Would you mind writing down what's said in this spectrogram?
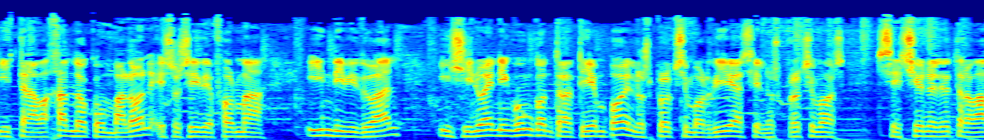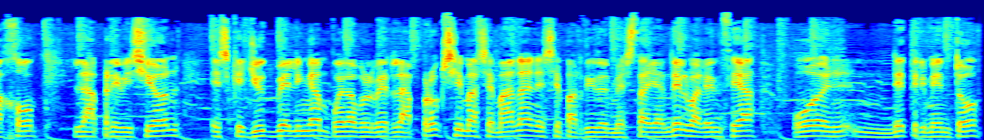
y trabajando con balón, eso sí, de forma individual. Y si no hay ningún contratiempo en los próximos días y en las próximas sesiones de trabajo, la previsión es que Jude Bellingham pueda volver la próxima semana en ese partido en Mestalla del Valencia o en detrimento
